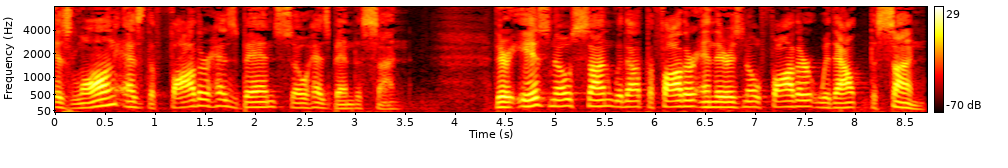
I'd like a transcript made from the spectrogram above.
as long as the Father has been, so has been the Son. There is no Son without the Father, and there is no Father without the Son.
